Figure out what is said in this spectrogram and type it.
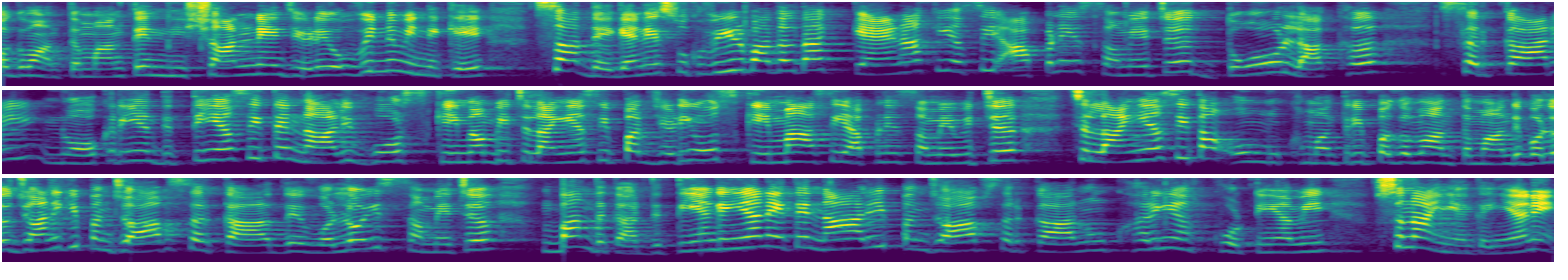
ਭਗਵੰਤ ਮਾਨ ਤੇ ਨਿਸ਼ਾਨੇ ਜਿਹੜੇ ਉਹ ਵਿੰਨ ਵਿੰਨ ਕੇ ਸਾਦੇ ਗਏ ਨੇ। ਸੁਖਵੀਰ ਬਾਦਲ ਦਾ ਕਹਿਣਾ ਕਿ ਅਸੀਂ ਆਪਣੇ ਸਮੇਂ 'ਚ 2 ਲੱਖ ਸਰਕਾਰੀ ਨੌਕਰੀਆਂ ਦਿੱਤੀਆਂ ਸੀ ਤੇ ਨਾਲ ਹੀ ਹੋਰ ਸਕੀਮਾਂ ਵੀ ਚਲਾਈਆਂ ਸੀ, ਪਰ ਜਿਹੜੀ ਉਹ ਸਕੀਮਾਂ ਅਸੀਂ ਆਪਣੇ ਸਮੇਂ ਵਿੱਚ ਚਲਾਈਆਂ ਸੀ ਤਾਂ ਉਹ ਮੁੱਖ ਮੰਤਰੀ ਭਗਵੰਤ ਮਾਨ ਦੇ ਵੱਲੋਂ ਜਾਣੀ ਕਿ ਪੰਜਾਬ ਸਰਕਾਰ ਦੇ ਵੱਲੋਂ ਇਸ ਸਮੇਂ 'ਚ ਬੰਦ ਕਰ ਦਿੱਤੀਆਂ ਗਈਆਂ ਨੇ ਤੇ ਨਾਲ ਹੀ ਪੰਜਾਬ ਸਰਕਾਰ ਨੂੰ ਖਰੀਆਂ ਖੋਟੀਆਂ ਵੀ ਸੁਣਾਈਆਂ ਗਈਆਂ ਨੇ।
